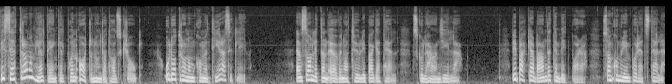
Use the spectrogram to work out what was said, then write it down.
Vi sätter honom helt enkelt på en 1800-talskrog och låter honom kommentera sitt liv. En sån liten övernaturlig bagatell skulle han gilla. Vi backar bandet en bit bara, så han kommer in på rätt ställe.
